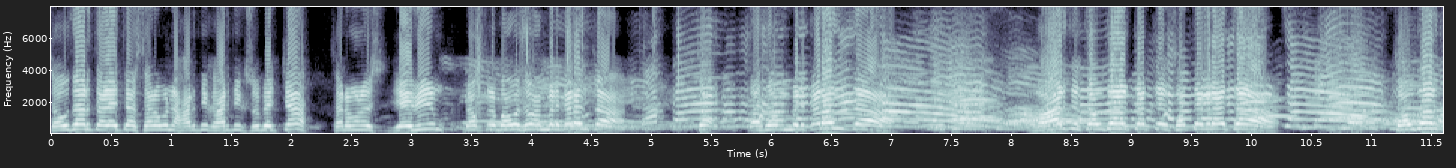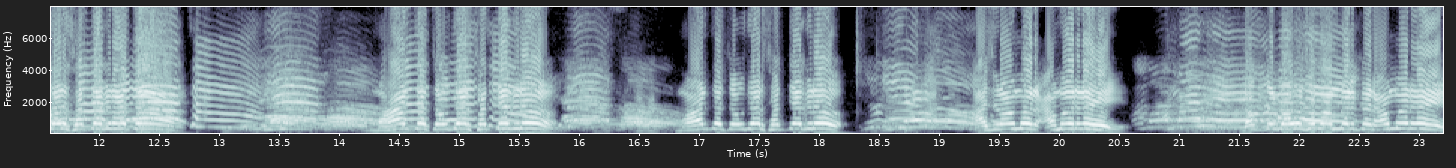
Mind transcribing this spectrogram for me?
चौदार तळ्याच्या सर्वांना हार्दिक हार्दिक शुभेच्छा. सर्वांना जय भीम. डॉक्टर बाबासाहेब आंबेडकरांचा. बाबासाहेब आंबेडकरांचा. महाराज चौदार सत्य सत्याग्रहाचा. चौदार तळ सत्याग्रहाचा. महाराज चौदार सत्याग्रह. महाराज चौदार सत्याग्रह. आज अमर अमर रहे. डॉक्टर बाबासाहेब आंबेडकर अमर रहे.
